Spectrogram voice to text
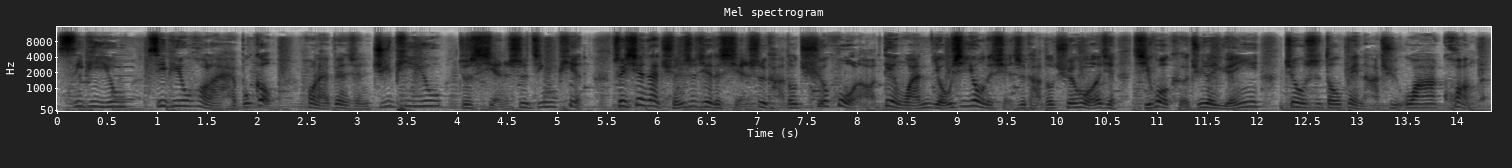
CPU，CPU 后来还不够，后来变成 GPU，就是显示晶片。所以现在全世界的显示卡都缺货了啊，电玩游戏用的显示卡都缺货，而且奇货可居的原因就是都被拿去挖矿了，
